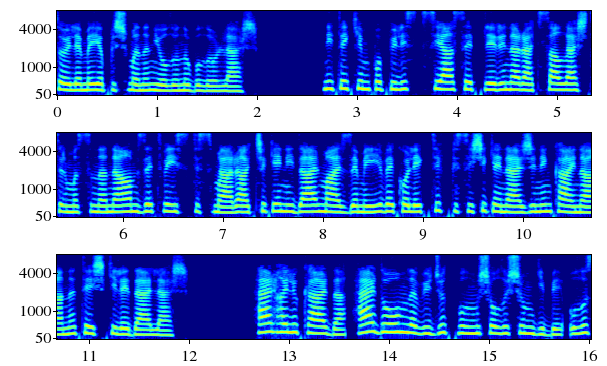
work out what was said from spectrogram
söyleme yapışmanın yolunu bulurlar. Nitekim popülist siyasetlerin araçsallaştırmasına namzet ve istismara açık en ideal malzemeyi ve kolektif psişik enerjinin kaynağını teşkil ederler. Her halükarda, her doğumla vücut bulmuş oluşum gibi, ulus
